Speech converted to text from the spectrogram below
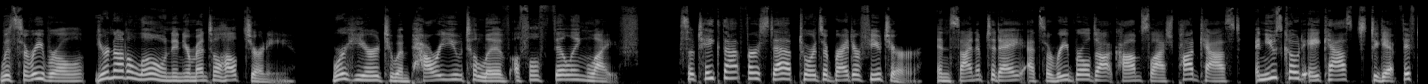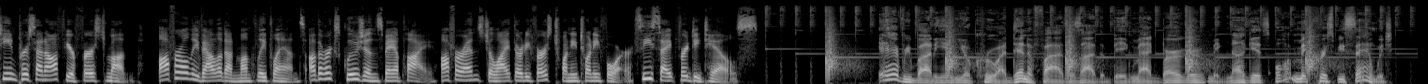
With Cerebral, you're not alone in your mental health journey. We're here to empower you to live a fulfilling life. So take that first step towards a brighter future and sign up today at cerebral.com slash podcast and use code ACasts to get 15% off your first month. Offer only valid on monthly plans. Other exclusions may apply. Offer ends July 31st, 2024. See site for details. Everybody in your crew identifies as either Big Mac Burger, McNuggets, or McCrispy Sandwich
